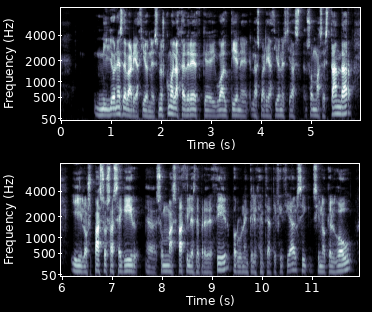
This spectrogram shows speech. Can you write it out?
millones de variaciones. No es como el ajedrez que igual tiene las variaciones ya son más estándar y los pasos a seguir eh, son más fáciles de predecir por una inteligencia artificial, sino que el Go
